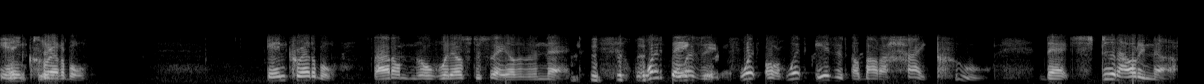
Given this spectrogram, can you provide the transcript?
Incredible. Incredible. I don't know what else to say other than that. What was you. it? What or what is it about a haiku that stood out enough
